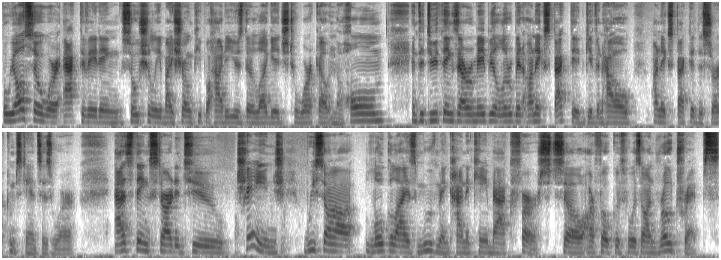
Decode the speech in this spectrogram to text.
But we also were activating socially by showing people how to use their luggage to work out in the home and to do things that were maybe a little bit unexpected given how unexpected the circumstances were as things started to change, we saw localized movement kind of came back first. So our focus was on road trips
